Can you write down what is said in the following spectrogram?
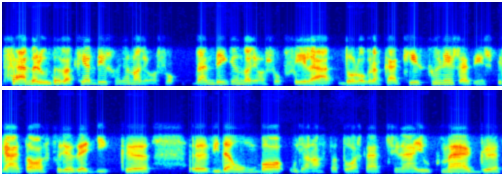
felmerült az a kérdés, hogyha nagyon sok vendég nagyon sokféle dologra kell készülni, és ez inspirálta azt, hogy az egyik videónkba ugyanazt a tortát csináljuk meg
